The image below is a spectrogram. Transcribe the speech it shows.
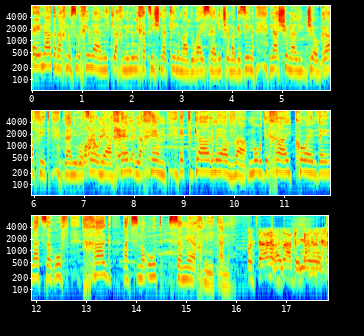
עינת, אנחנו שמחים להעניק לך מינוי חצי שנתי למהדורה ישראלית של מגזין national geographic, ואני רוצה לאחל לכם אתגר להבה, מרדכי כהן ועינת שרוף, חג עצמאות שמח מאיתנו. תודה רבה, וגם לך.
